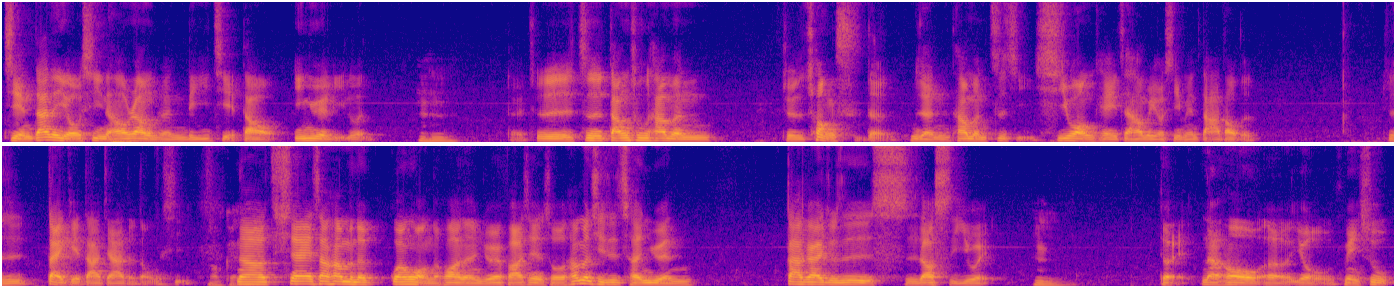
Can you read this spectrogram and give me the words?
简单的游戏，然后让人理解到音乐理论。嗯哼。对，就是这是当初他们就是创始的人，他们自己希望可以在他们游戏里面达到的，就是带给大家的东西。OK，那现在上他们的官网的话呢，你就会发现说，他们其实成员大概就是十到十一位。嗯，对，然后呃有美术，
